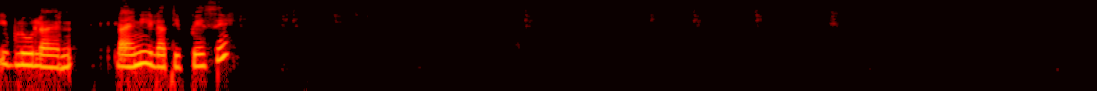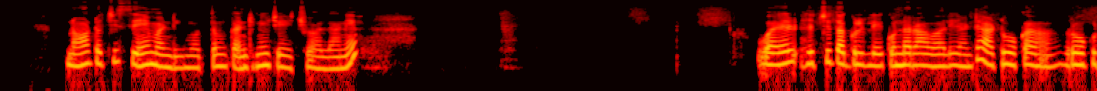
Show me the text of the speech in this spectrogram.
ఈ బ్లూ లైన్ లైన్ ఇలా తిప్పేసి నాట్ వచ్చి సేమ్ అండి. మొత్తం కంటిన్యూ చేయొచ్చు అలానే. వైర్ హెచ్చు తగ్గులు లేకుండా రావాలి అంటే అటు ఒక రోకు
